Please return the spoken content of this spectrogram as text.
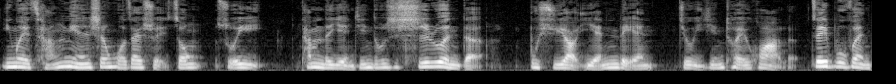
因为常年生活在水中，所以。他们的眼睛都是湿润的，不需要盐联就已经退化了。这一部分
